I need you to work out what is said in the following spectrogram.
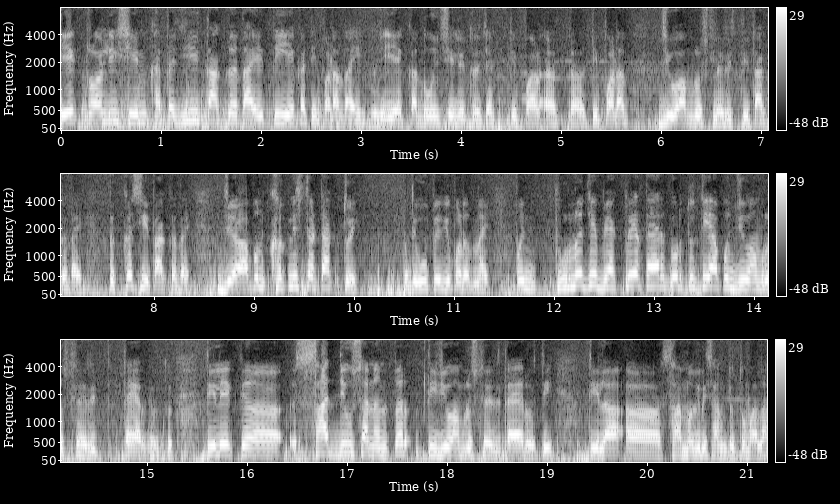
एक ट्रॉली शेणखताची ताकद आहे ती एका टिपाडात आहे. म्हणजे एका दोनशे लिटरच्या टिपाड टिपाडात जीवामृत स्लरीज ती ताकद आहे. तर कशी ताकद आहे? जे आपण खत नुसतं टाकतोय पण ते उपयोगी पडत नाही. पण पूर्ण जे बॅक्टेरिया तयार करतो ते आपण जीवामृत स्लरी तयार करतो. तिला एक सात दिवसानंतर ती जीवामृत स्लरी तयार होती. तिला सामग्री सांगतो तुम्हाला.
